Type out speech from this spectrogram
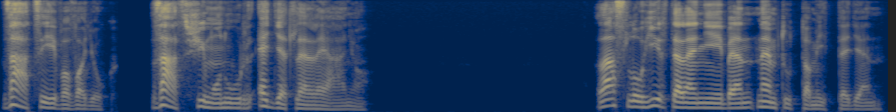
Zác Éva vagyok. Zác Simon úr egyetlen leánya. László hirtelenjében nem tudta, mit tegyen.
